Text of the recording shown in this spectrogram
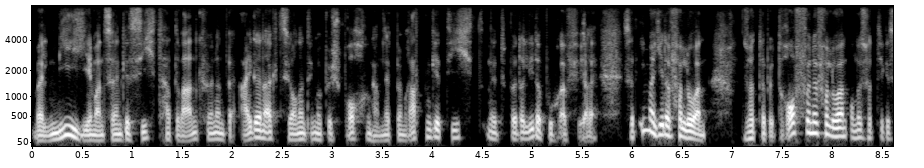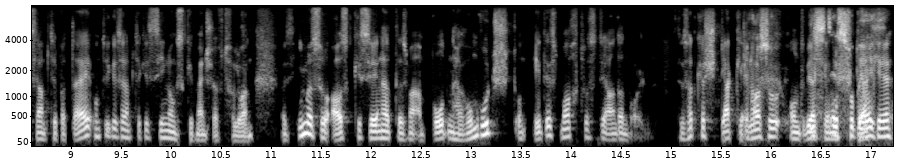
weil nie jemand sein Gesicht hat wahren können bei all den Aktionen, die wir besprochen haben. Nicht beim Rattengedicht, nicht bei der Liederbuchaffäre. Es hat immer jeder verloren. Es hat der Betroffene verloren und es hat die gesamte Partei und die gesamte Gesinnungsgemeinschaft verloren. Weil es immer so ausgesehen hat, dass man am Boden herumrutscht und eh das macht, was die anderen wollen. Das hat keine Stärke. Genauso und wer keine Stärke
